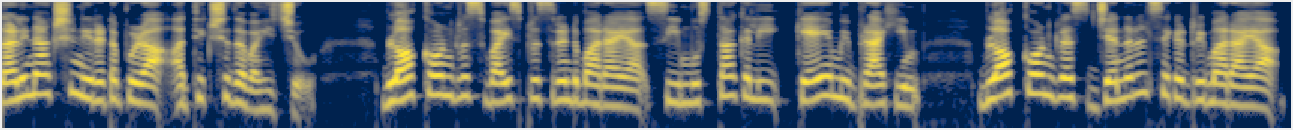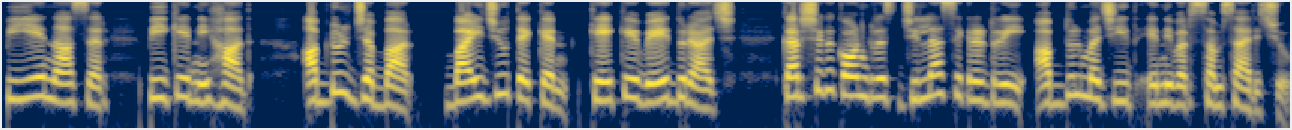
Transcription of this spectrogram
നളിനാക്ഷൻ ഇരട്ടപ്പുഴ അധ്യക്ഷത വഹിച്ചു. ബ്ലോക്ക് കോൺഗ്രസ് വൈസ് പ്രസിഡന്റുമാരായ C Mushtaq Ali K M Ibrahim block Congress general സെക്രട്ടറിമാരായ P A Nasar P K Nihad Abdul Jabbar Baiju Thekkan K K വേദുരാജ് കർഷക കോൺഗ്രസ് ജില്ലാ സെക്രട്ടറി അബ്ദുൾ മജീദ് എന്നിവർ സംസാരിച്ചു.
